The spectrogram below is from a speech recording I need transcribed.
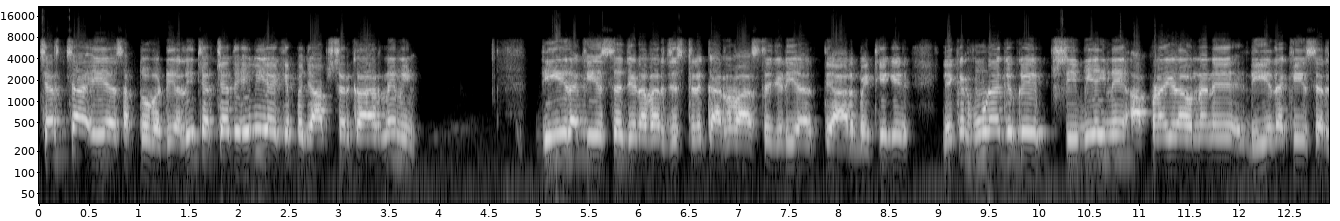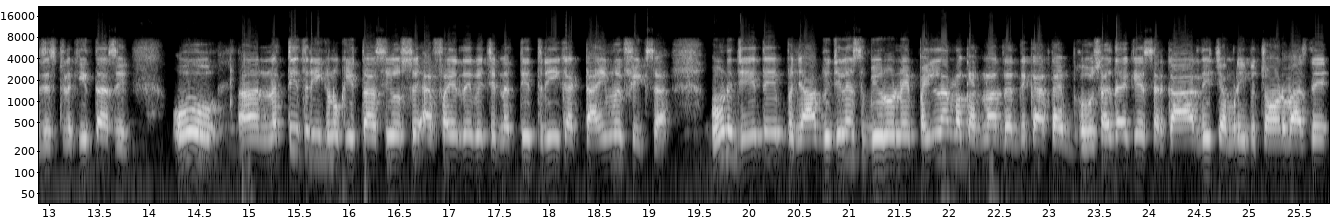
ਚਰਚਾ ਇਹ ਹੈ ਸਭ ਤੋਂ ਵੱਡੀ ਵਾਲੀ, ਚਰਚਾ ਤੇ ਇਹ ਵੀ ਹੈ ਕਿ ਪੰਜਾਬ ਸਰਕਾਰ ਨੇ ਵੀ ਡੀਏ ਦਾ ਕੇਸ ਜਿਹੜਾ ਵਾ ਰਜਿਸਟਰ ਕਰਨ ਵਾਸਤੇ ਜਿਹੜੀ ਆ ਤਿਆਰ ਬੈਠੀ ਹੈਗੀ। ਲੇਕਿਨ ਹੁਣ ਆ ਕਿਉਂਕਿ ਸੀਬੀਆਈ ਨੇ ਆਪਣਾ ਜਿਹੜਾ ਉਹਨਾਂ ਨੇ ਡੀਏ ਦਾ ਕੇਸ ਰਜਿਸਟਰ ਕੀਤਾ ਸੀ, ਉਹ 29 ਤਰੀਕ ਨੂੰ ਕੀਤਾ ਸੀ। ਉਸ ਐਫ ਆਈ ਆਰ ਦੇ ਵਿੱਚ 29 ਤਰੀਕ ਆ ਟਾਈਮ ਫਿਕਸ ਆ। ਹੁਣ ਜੇ ਤੇ ਪੰਜਾਬ ਵਿਜੀਲੈਂਸ ਬਿਊਰੋ ਨੇ ਪਹਿਲਾ ਮੁਕੱਦਮਾ ਦਰਜ ਕਰਤਾ ਹੋ ਸਕਦਾ ਹੈ ਕਿ ਸਰਕਾਰ ਦੀ ਚਮੜੀ ਬਚਾਉਣ ਵਾਸਤੇ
